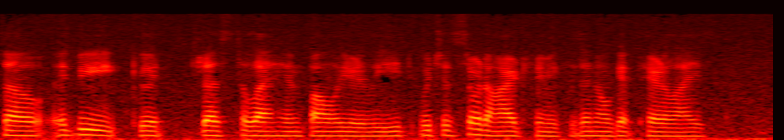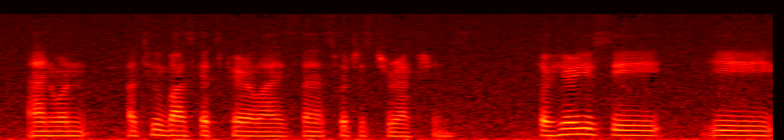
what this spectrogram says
So, it'd be good just to let him follow your lead, which is sort of hard for me, because then he'll get paralyzed. And when a tomb boss gets paralyzed, then it switches directions. So here you see, he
